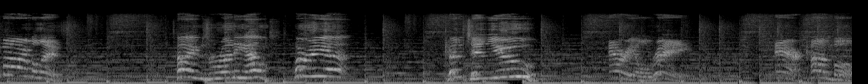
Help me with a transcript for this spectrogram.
Marvelous! Time's running out! Hurry up! Continue! Aerial Ray! Air Combo!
